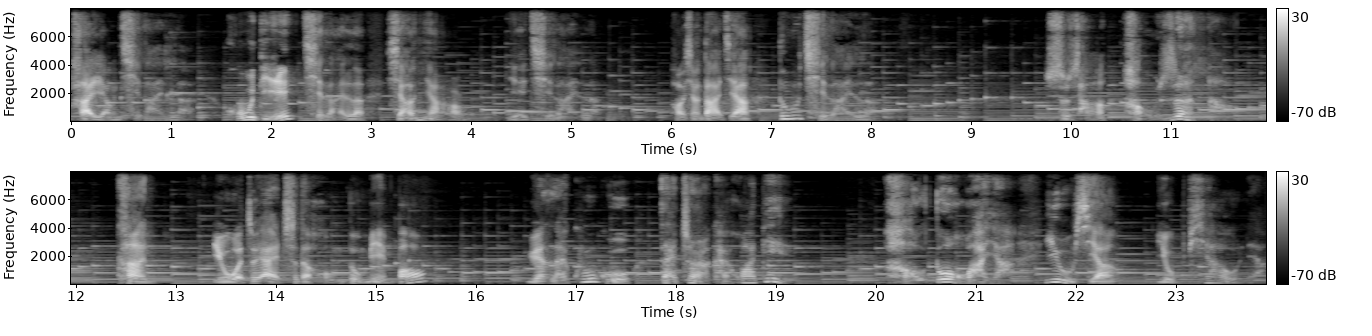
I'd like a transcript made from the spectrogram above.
太阳起来了。蝴蝶起来了，小鸟也起来了，好像大家都起来了。市场好热闹，看，有我最爱吃的红豆面包。原来姑姑在这儿开花店，好多花呀，又香又漂亮。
